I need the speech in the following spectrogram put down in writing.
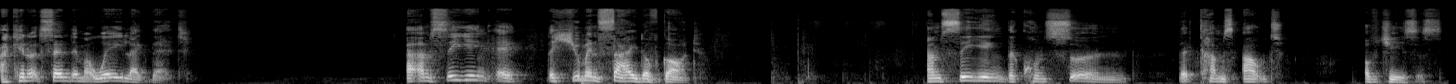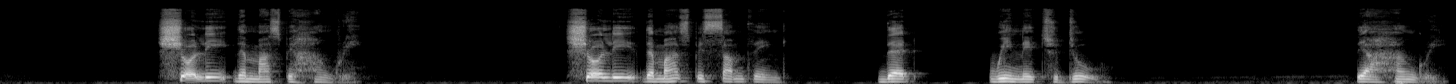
I cannot send them away like that. I'm seeing a, the human side of God. I'm seeing the concern that comes out of Jesus. Surely they must be hungry. Surely there must be something that we need to do. They are hungry.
